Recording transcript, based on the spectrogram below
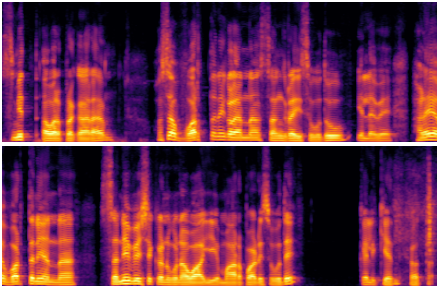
ಸ್ಮಿತ್ ಅವರ ಪ್ರಕಾರ, ಹೊಸ ವರ್ತನೆಗಳನ್ನು ಸಂಗ್ರಹಿಸುವುದು ಇಲ್ಲವೇ ಹಳೆಯ ವರ್ತನೆಯನ್ನು ಸನ್ನಿವೇಶಕ್ಕನುಗುಣವಾಗಿ ಮಾರ್ಪಾಡಿಸುವುದೇ ಕಲಿಕೆ ಅಂತ ಹೇಳ್ತಾರೆ.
